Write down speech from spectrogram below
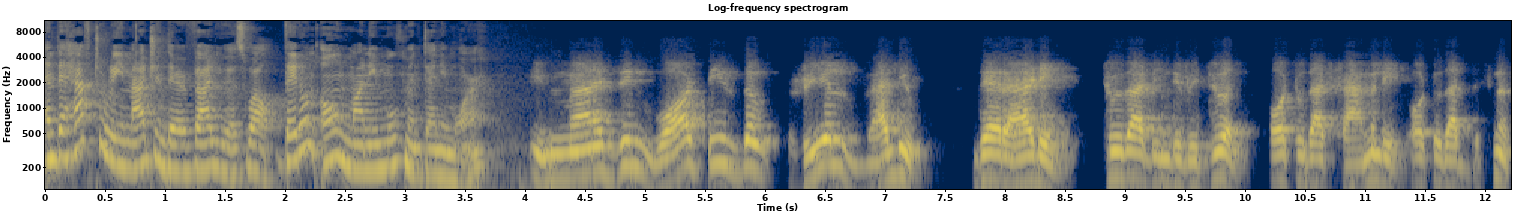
And they have to reimagine their value as well. They don't own money movement anymore. Imagine what is the real value they're adding to that individual or to that family or to that business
